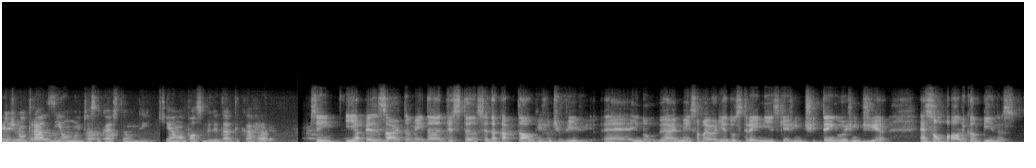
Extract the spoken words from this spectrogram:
eles não traziam muito essa questão de que é uma possibilidade de carreira. Sim, e apesar também da distância da capital que a gente vive, é, a imensa maioria dos trainees que a gente tem hoje em dia é São Paulo e Campinas.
